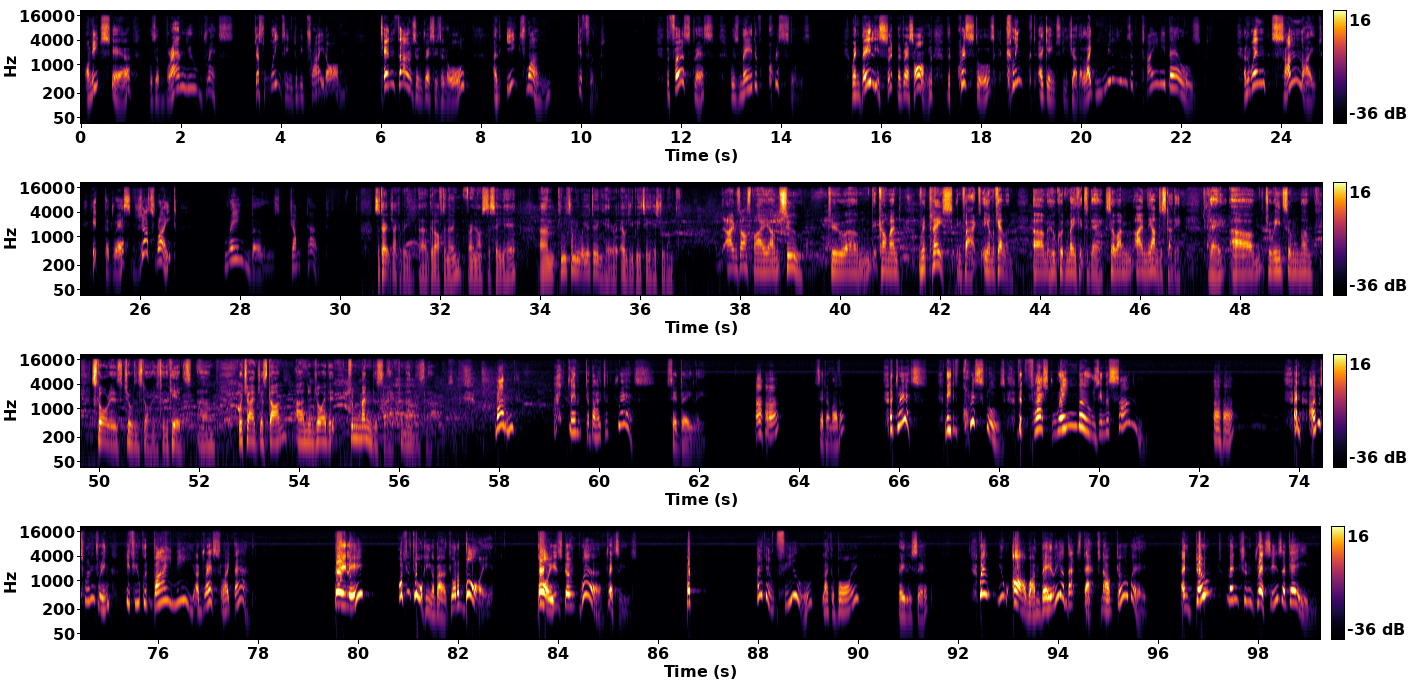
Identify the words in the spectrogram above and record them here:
On each stair was a brand new dress, just waiting to be tried on. 10,000 dresses in all, and each one different. The first dress was made of crystals. When Bailey slipped the dress on, the crystals clinked against each other like millions of tiny bells. And when sunlight hit the dress just right, rainbows jumped out. So, Derek Jacobi, uh, good afternoon. Very nice to see you here. Um, can you tell me what you're doing here at LGBT History Month? I was asked by um, Sue to um, come and replace, in fact, Ian McKellen, um, who couldn't make it today. So I'm, I'm the understudy today um, to read some um, stories, children's stories to the kids, um, which I've just done and enjoyed it tremendously, tremendously. Mum, I dreamt about a dress, said Bailey. Uh huh, said her mother. A dress made of crystals that flashed rainbows in the sun. Uh huh. And I was wondering if you could buy me a dress like that. Bailey, what are you talking about? You're a boy. Boys don't wear dresses. But I don't feel like a boy, Bailey said. Well, you are one, Bailey, and that's that. Now go away. And don't mention dresses again.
